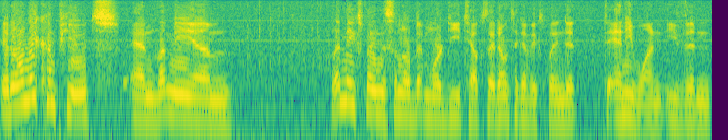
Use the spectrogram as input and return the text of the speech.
it only computes, and let me um, let me explain this in a little bit more detail because I don't think I've explained it to anyone, even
